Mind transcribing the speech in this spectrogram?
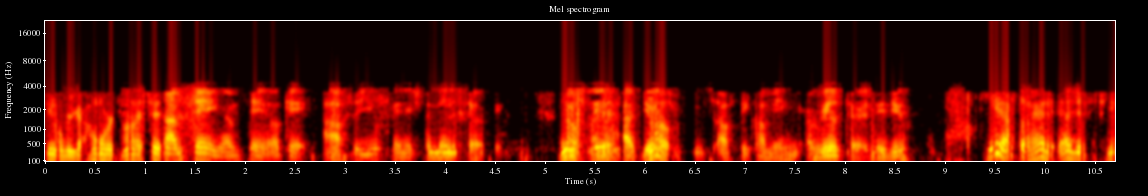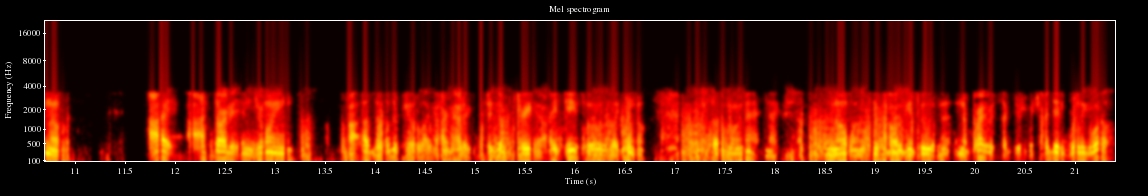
you know, where you got homework and all that shit. I'm saying, I'm saying, okay, after you finish the military, no, you still have your no. dreams of becoming a realtor, did you? Yeah, I still had it. I just, you know, I I started enjoying my other other field. Like I got to pick up a trade in IT, so it was like, you know, I started doing that next. You know, want to see how I could do it in the, in the private sector, which I did really well.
